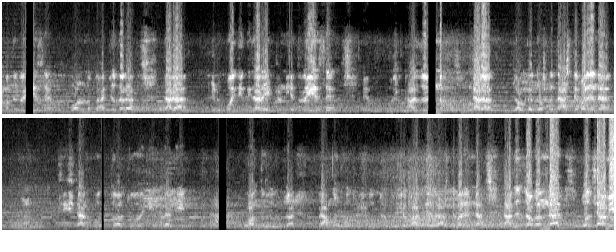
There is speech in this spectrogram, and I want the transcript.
আমাদের রয়েছে বর্ণ রাজ্য দ্বারা তারা বৈদিক বিধানে একটু নিষেধ রয়েছে তার জন্য তারা জগন্নাথ দর্শন করতে আসতে পারে না। খ্রিস্টান, বৌদ্ধ, জৈন ইত্যাদি অন্তর্ভুক্ত ব্রাহ্মণ পুত্র শূদ্র, বৈশ্য আসতে পারেন না। তাদের জগন্নাথ বলছে, আমি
